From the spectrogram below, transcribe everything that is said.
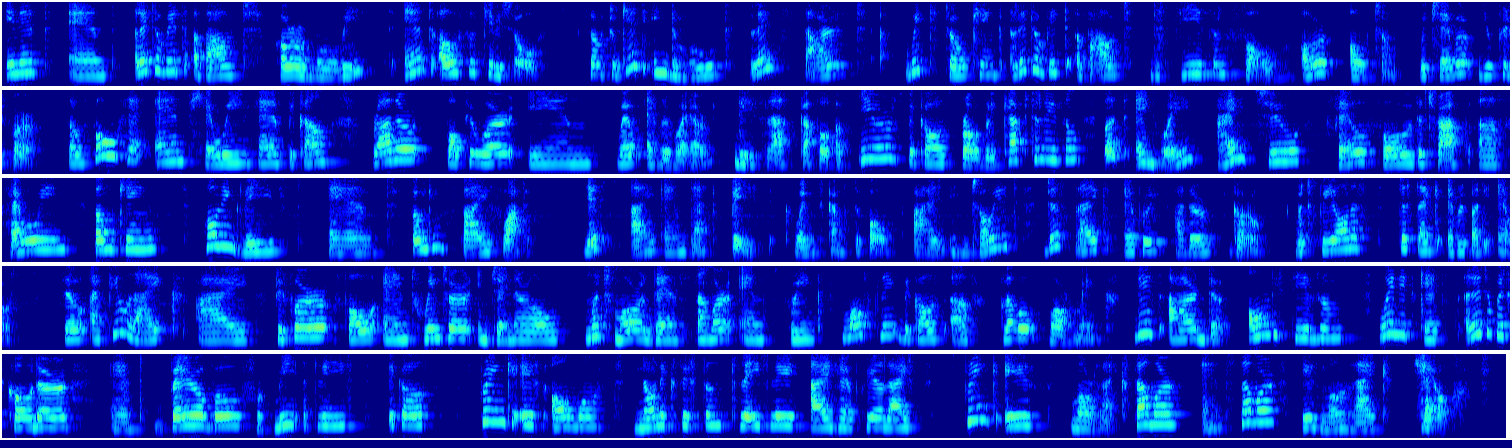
in it, and a little bit about horror movies and also TV shows. So, to get in the mood, let's start with talking a little bit about the season fall or autumn, whichever you prefer. So, fall and Halloween have become rather popular in well everywhere these last couple of years because probably capitalism but anyway i too fell for the trap of halloween pumpkins falling leaves and pumpkin spice lattes Yes, I am that basic when it comes to fall. I enjoy it just like every other girl. But to be honest, just like everybody else. So I feel like I prefer fall and winter in general much more than summer and spring, mostly because of global warming. These are the only seasons when it gets a little bit colder and bearable for me at least, because Spring is almost non-existent lately. I have realized spring is more like summer and summer is more like hell.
